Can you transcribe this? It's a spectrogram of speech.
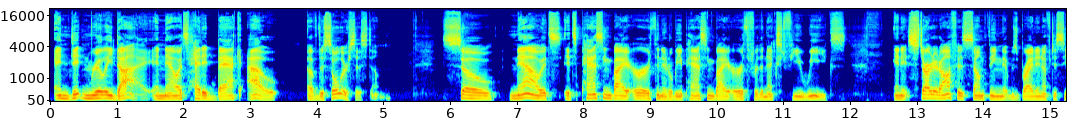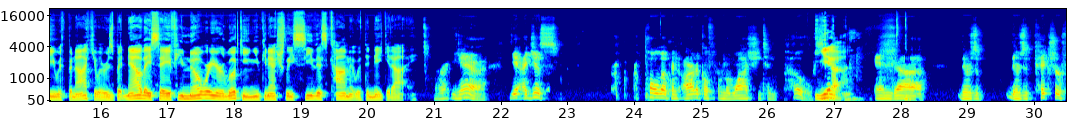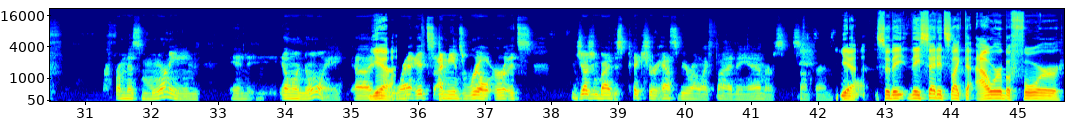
and didn't really die. And now it's headed back out of the solar system. So now it's it's passing by earth and it'll be passing by earth for the next few weeks. And it started off as something that was bright enough to see with binoculars but now they say if you know where you're looking you can actually see this comet with the naked eye. Yeah. Yeah. I just pulled up an article from the Washington Post. yeah And uh, there's a there's a picture f- from this morning in Illinois. Uh, Yeah. It's I mean it's real early. It's judging by this picture, it has to be around like 5 a.m. or something. Yeah. So they they said it's like the hour before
